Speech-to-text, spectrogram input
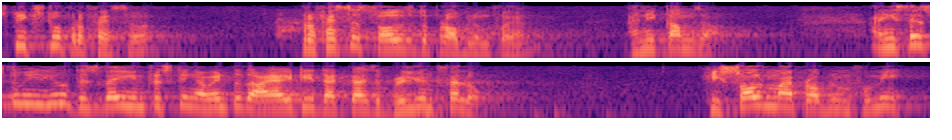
speaks to a professor, professor solves the problem for him, and he comes out. And he says to me, you know, this is very interesting. I went to the IIT, that guy's a brilliant fellow. He solved my problem for me.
